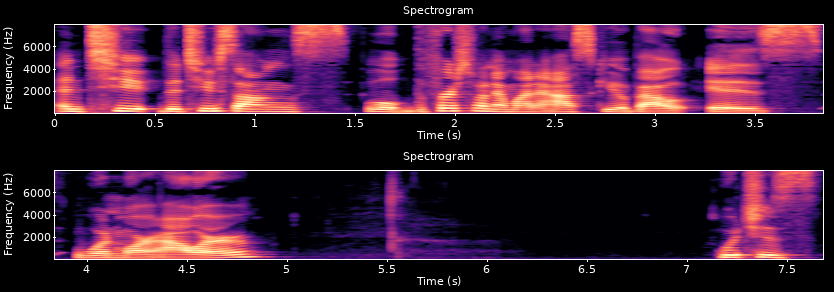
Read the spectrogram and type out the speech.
And two, the two songs, well, the first one I want to ask you about is One More Hour, which is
